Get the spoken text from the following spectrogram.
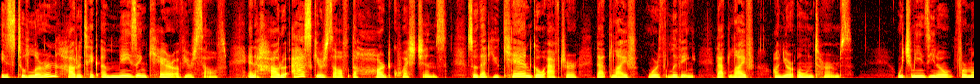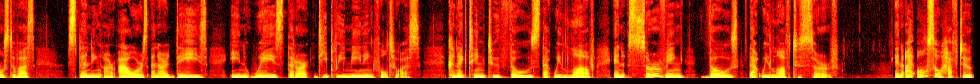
is to learn how to take amazing care of yourself and how to ask yourself the hard questions so that you can go after that life worth living, that life on your own terms. Which means, you know, for most of us, spending our hours and our days in ways that are deeply meaningful to us, connecting to those that we love and serving those that we love to serve. And I also have to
